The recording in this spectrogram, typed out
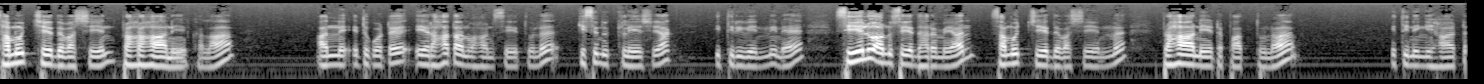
සමුච්ඡේද වශයෙන් ප්‍රහාණය කළා. අන්න එතකොට ඒ රහතන් වහන්සේ තුල කිසිදු ක්ලේශයක් ඉතිරි වෙන්නේ නැහැ. සියලු අනුසය ධර්මයන් සමුච්ඡේද වශයෙන්ම ප්‍රහාණයටපත් වුණා. ඉතින් එහාට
